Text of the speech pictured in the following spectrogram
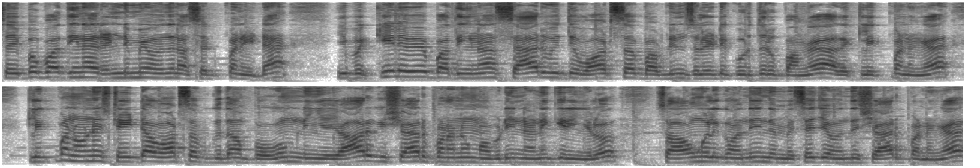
ஸோ இப்போ பார்த்தீங்கன்னா ரெண்டுமே வந்து நான் செட் பண்ணிட்டேன். இப்போ கீழே பார்த்தீங்கன்னா ஷேர் வித் வாட்ஸ்அப் அப்படின்னு சொல்லிட்டு கொடுத்துருப்பாங்க. அதை கிளிக் பண்ணுங்கள் கிளிக் பண்ணோடனே ஸ்ட்ரெயிட்டாக வாட்ஸ்அப்புக்கு தான் போகும். நீங்கள் யாருக்கு ஷேர் பண்ணணும் அப்படின்னு நினைக்கிறீங்களோ ஸோ அவங்களுக்கு வந்து இந்த மெசேஜை வந்து ஷேர் பண்ணுங்கள்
